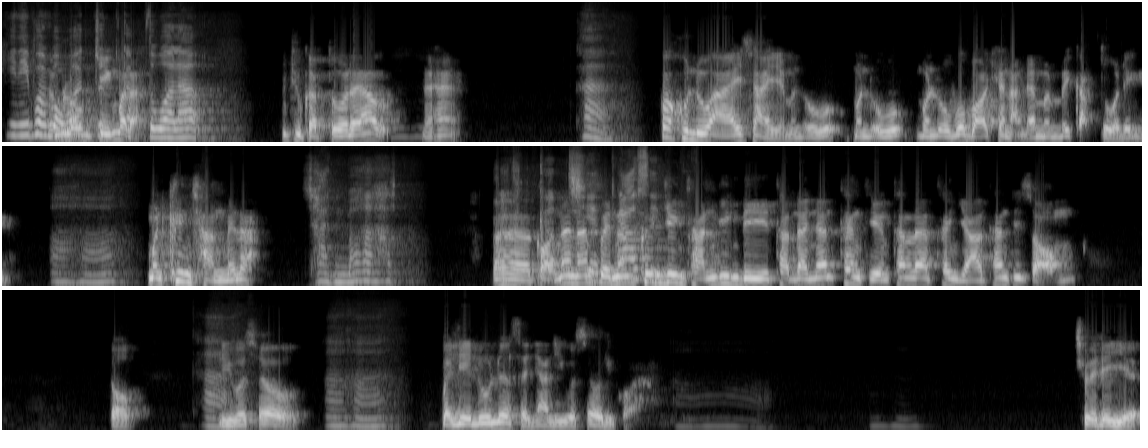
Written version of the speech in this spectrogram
พี่นิพนธ์บอกว่าจจุริดงปะกลัล่ะบตัวแล้วมันอยู่กับตัวแล้วนะฮะ ค่ะ ก็คุณดูไอ้ใส่มันโอมันโอมันโอเวอร์บอทขนาดนั้นมันไม่กลับตัวได้ไงอ่าฮะมันขึ้นชันไหมล่ะ ชันมาก เออก่อนหน้านั้นเฉียดเป็นน้ำขึ้น90ยิ่งชันยิ่งดีทันใดนั้นแท่งเทียมท่านแรกแท่งยาวท่านที่สองจบค่ะรีเวอร์เซลอ่าฮะไปเรียนรู้เรื่องสัญญาณรีเวอร์เซลดีกว่าอ๋ออือฮึช่วยได้เยอะ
